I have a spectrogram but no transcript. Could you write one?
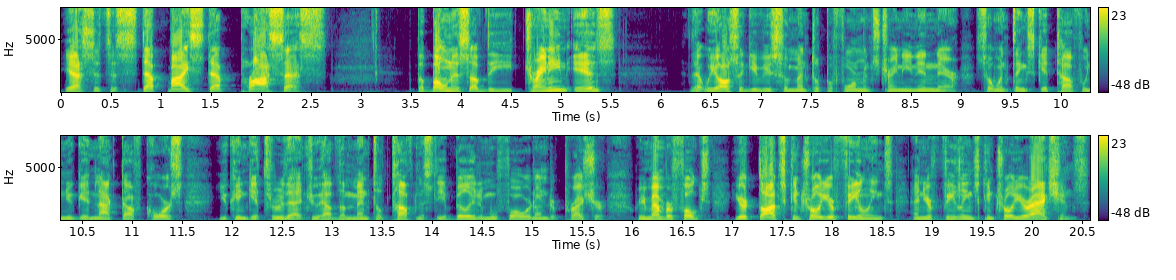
Yes, it's a step by step process. The bonus of the training is that we also give you some mental performance training in there. So when things get tough, when you get knocked off course, you can get through that. You have the mental toughness, the ability to move forward under pressure. Remember, folks, your thoughts control your feelings, and your feelings control your actions.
